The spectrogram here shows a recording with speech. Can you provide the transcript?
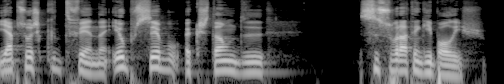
E há pessoas que defendem. Eu percebo a questão de se sobrar tem que ir para o lixo.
